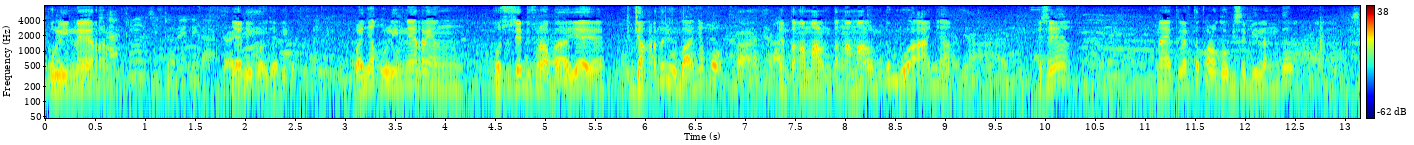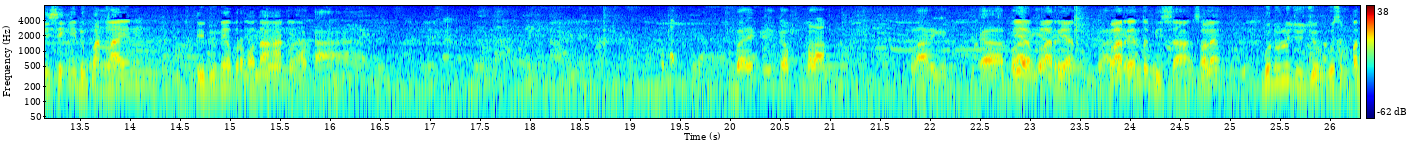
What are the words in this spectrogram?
kuliner. Kak. jadi, kok jadi kok. Banyak kuliner yang khususnya di Surabaya ya. Di Jakarta juga banyak kok. Banyak. Yang tengah malam tengah malam itu banyak. Banyak. Biasanya nightlife tuh kalau gue bisa bilang tuh sisi kehidupan lain di dunia perkotaan Di dunia lah. balik ke pelang pelari eh, iya pelarian. Pelarian. Tuh bisa. Soalnya gue dulu jujur gue sempat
